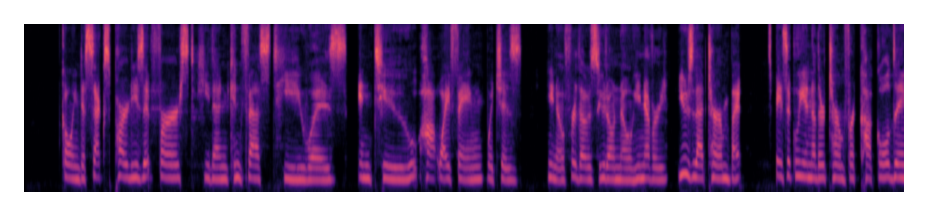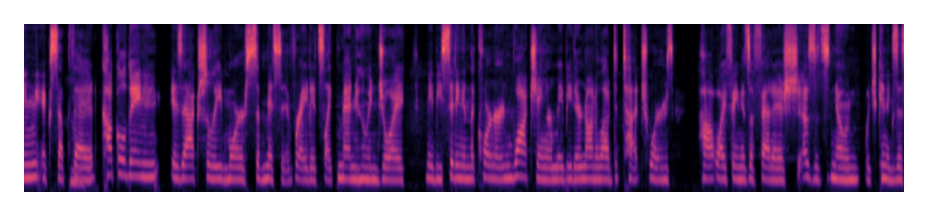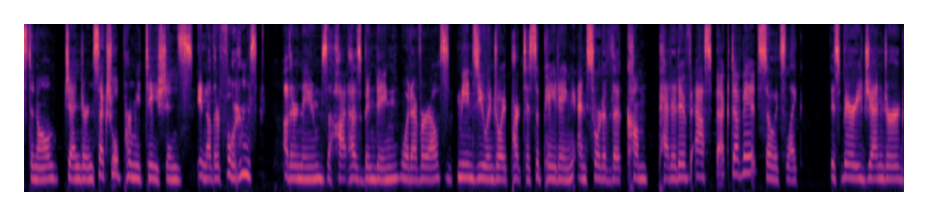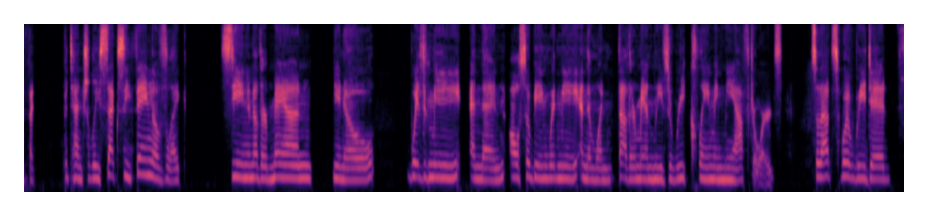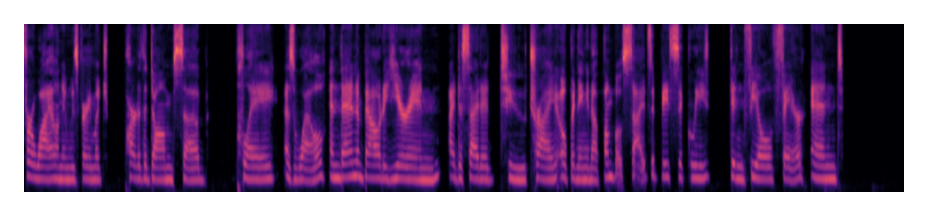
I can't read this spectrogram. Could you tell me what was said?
going to sex parties at first. He then confessed he was into hot wifing, which is, you know, for those who don't know, he never used that term, but it's basically another term for cuckolding, except mm. that cuckolding is actually more submissive, right? It's like men who enjoy maybe sitting in the corner and watching, or maybe they're not allowed to touch, whereas hot wifing is a fetish, as it's known, which can exist in all gender and sexual permutations in other forms other names, hot husbanding, whatever else, means you enjoy participating and sort of the competitive aspect of it. So it's like this very gendered, but potentially sexy thing of like seeing another man, you know, with me and then also being with me. And then when the other man leaves, reclaiming me afterwards. So that's what we did for a while. And it was very much part of the Dom sub play as well. And then about a year in, I decided to try opening it up on both sides. It basically didn't feel fair. And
